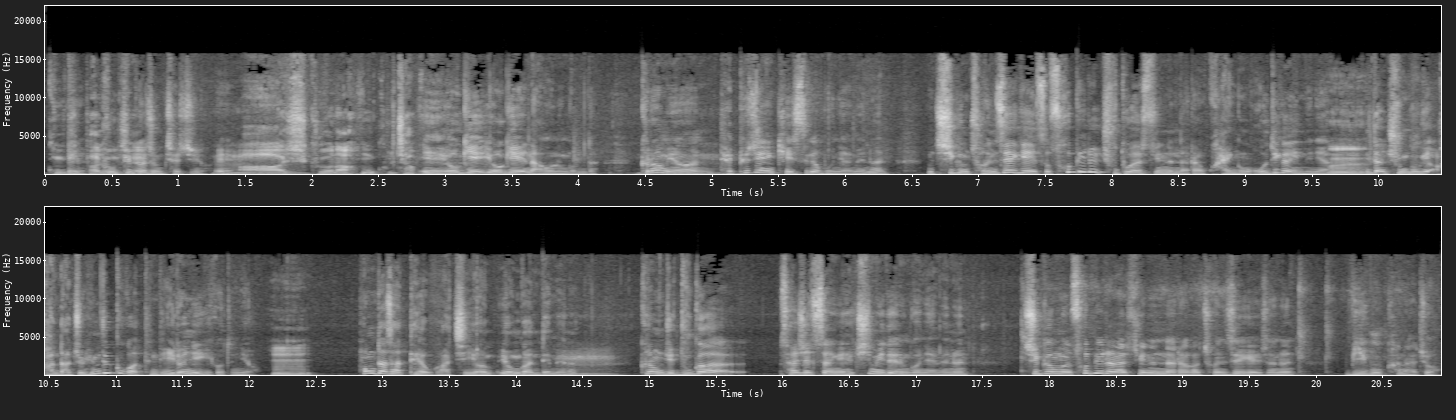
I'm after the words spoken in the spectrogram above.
공피파 네, 공피파 정책. 정체죠. 예. 아씨 그거 나오면 골치 아프다. 예, 여기 여기에 나오는 겁니다. 그러면 대표적인 케이스가 뭐냐면은 지금 전 세계에서 소비를 주도할 수 있는 나라가 과연 그럼 어디가 있느냐? 음. 일단 중국이 아 나 좀 힘들 것 같은데 이런 얘기거든요. 음. 헝다 사태하고 같이 연, 연관되면은 음. 그럼 이제 누가 사실상의 핵심이 되는 거냐면은 지금은 소비를 할 수 있는 나라가 전 세계에서는 미국 하나죠.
